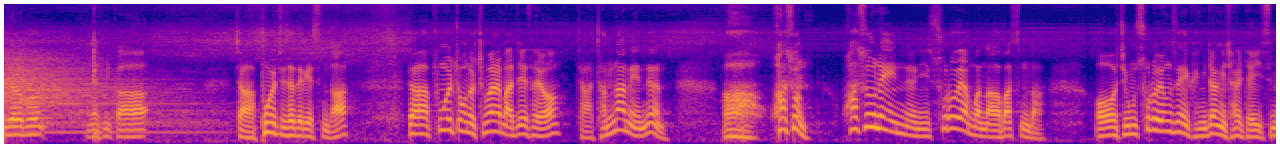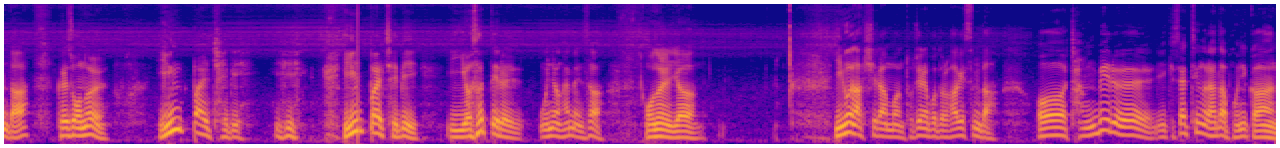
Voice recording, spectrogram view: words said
시청자 여러분, 안녕하십니까. 자, 풍월주 인사드리겠습니다. 자, 풍월주 오늘 주말을 맞이해서요. 자, 전남에 있는, 아, 화순, 화순에 있는 이 수로에 한번 나와봤습니다. 어, 지금 수로 형성이 굉장히 잘 되어 있습니다. 그래서 오늘 인빨채비, 이 인빨채비 이 여섯 대를 운영하면서 오늘 여, 잉어 낚시를 한번 도전해 보도록 하겠습니다. 어, 장비를 이렇게 세팅을 하다 보니까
